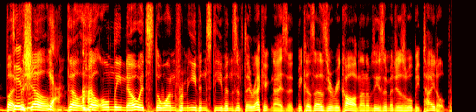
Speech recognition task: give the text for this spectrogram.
But Disney? Michelle, Yeah. they'll Uh-huh. they'll only know it's the one from Even Stevens if they recognize it, because as you recall, none of these images will be titled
